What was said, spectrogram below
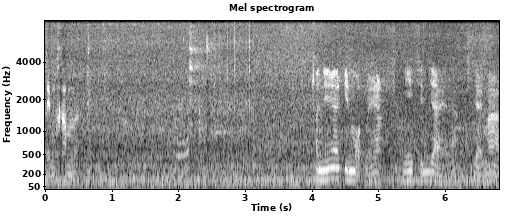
เต็มคำนะอันนี้กินหมดไหมเนี่ยนี่ชิ้นใหญ่นะ ใหญ่มาก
